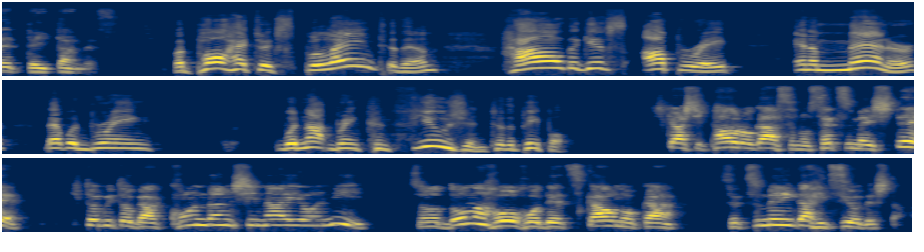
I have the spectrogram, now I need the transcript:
れていたんです。But Paul had to explain to them how the gifts operate in a manner that would bring would not bring confusion to the people. しかし、パウロがその説明して、人々が混乱しないように、そのどんな方法で使うのか、説明が必要でした。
